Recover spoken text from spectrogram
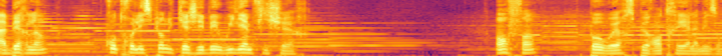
à Berlin contre l'espion du KGB William Fischer. Enfin, Powers peut rentrer à la maison.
